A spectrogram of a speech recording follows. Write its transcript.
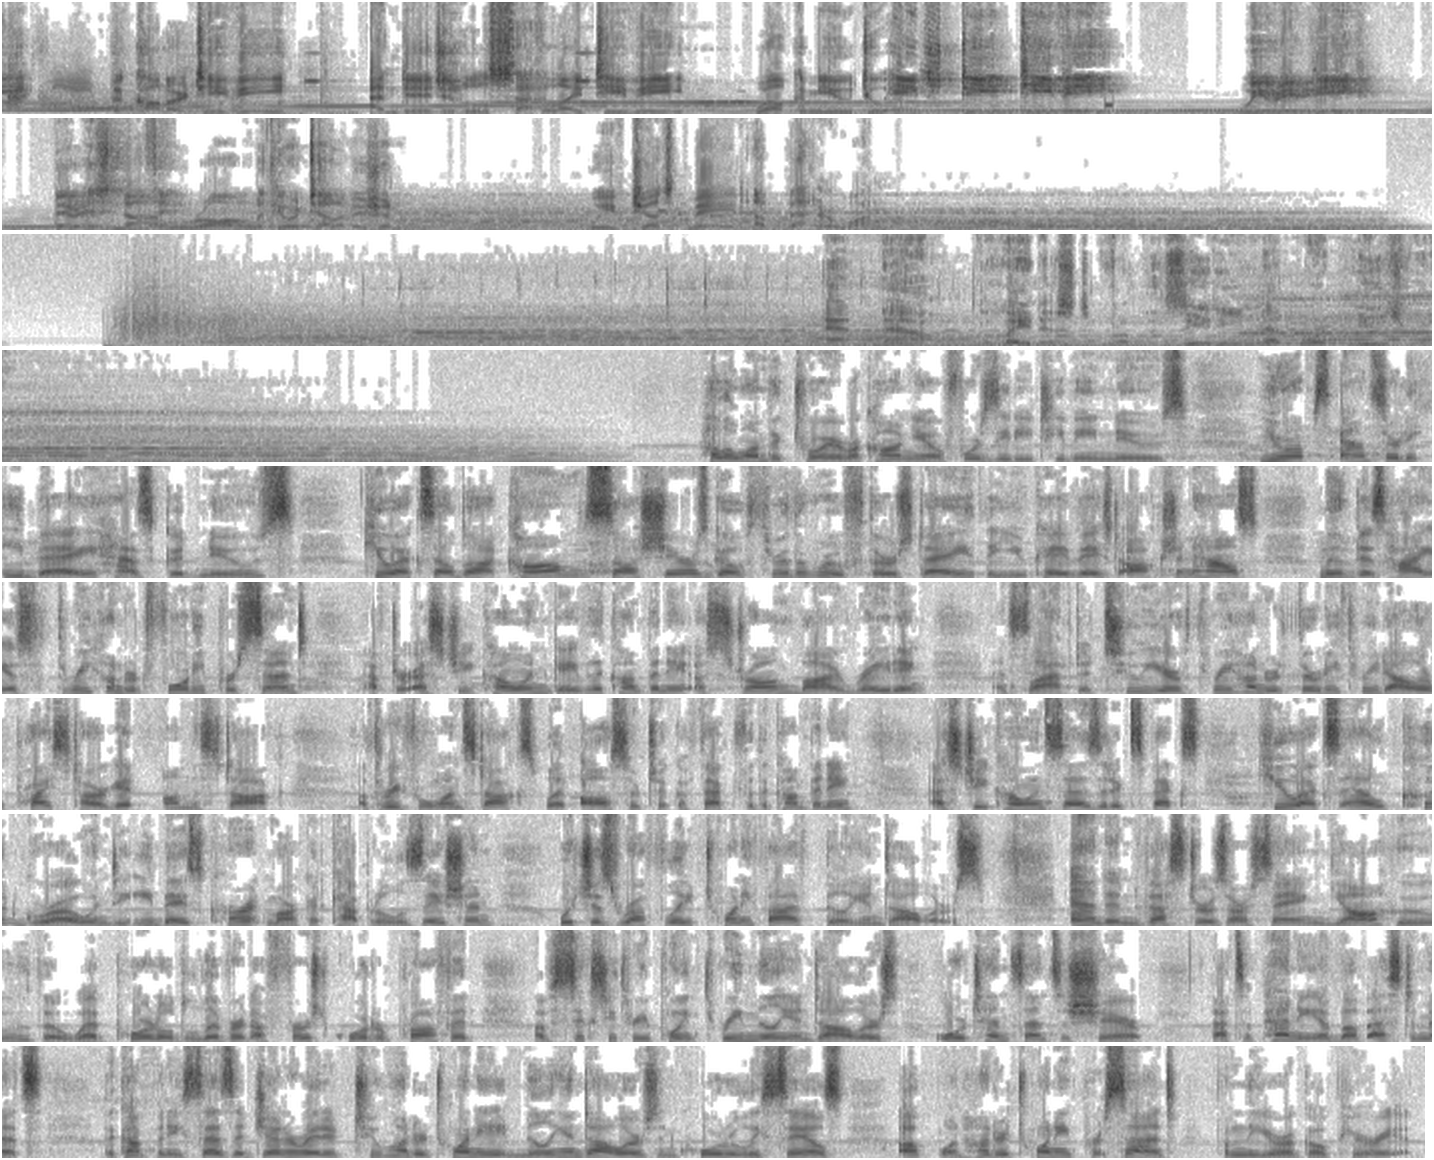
the color TV, and digital satellite TV welcome you to HD TV. We repeat, there is nothing wrong with your television. We've just made a better one. And now, the latest from the ZD Network newsroom. Hello, I'm Victoria Racano for ZDTV News. Europe's answer to eBay has good news. QXL.com saw shares go through the roof Thursday. The UK-based auction house moved as high as 340% after SG Cowen gave the company a strong buy rating and slapped a two-year $333 price target on the stock. A three for one stock split also took effect for the company. SG Cowen says it expects QXL could grow into eBay's current market capitalization, which is roughly $25 billion. And investors are saying Yahoo, the web portal, delivered a first quarter profit of $63.3 million or 10 cents a share. That's a penny above estimates. The company says it generated $228 million in quarterly sales, up 120% from the year ago period.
